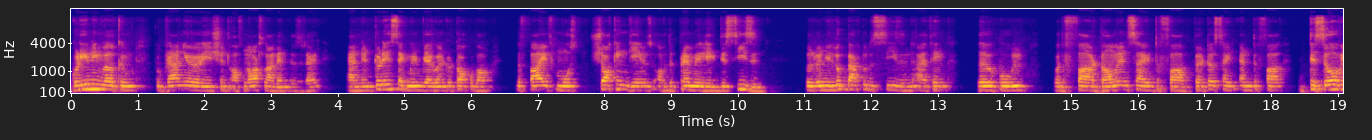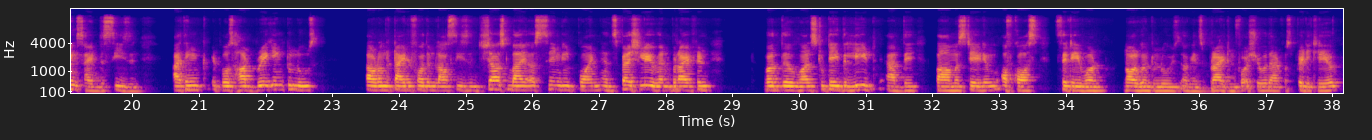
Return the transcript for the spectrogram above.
Good evening, welcome to brand new edition of North London is Red. And in today's segment, we are going to talk about the five most shocking games of the Premier League this season. Well, when you look back to the season, I think Liverpool were the far dominant side, the far better side, and the far deserving side this season. I think it was heartbreaking to lose out on the title for them last season just by a single point, and especially when Brighton were the ones to take the lead at the Falmer Stadium. Of course, City were not going to lose against Brighton for sure. That was pretty clear.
